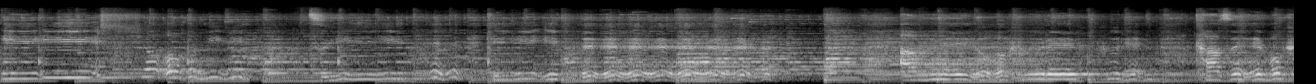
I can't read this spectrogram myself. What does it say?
一緒についてきて雨よふれふれ風も吹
